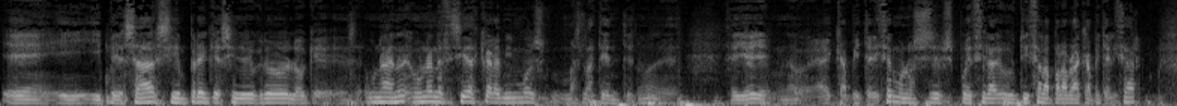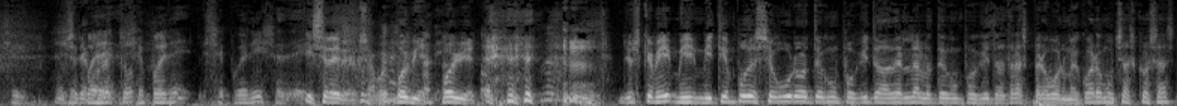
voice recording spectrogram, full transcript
Eh, y, pensar siempre que ha sido, yo creo, lo que una, una necesidad que ahora mismo es más latente, ¿no? oye, eh, capitalicemos, no sé si se puede decir, utilizar la palabra capitalizar. Sí, se sería puede, correcto. Se puede, se puede y se debe. Y se debe, o sea, muy bien, muy bien. yo es que mi, mi, mi, tiempo de seguro tengo un poquito de hacerla, lo tengo un poquito atrás, pero bueno, me acuerdo muchas cosas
